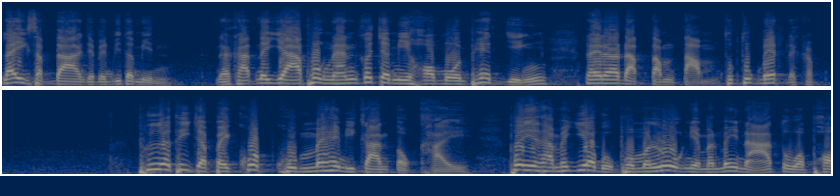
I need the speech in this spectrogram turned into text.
และอีกสัปดาห์จะเป็นวิตามิน นะครับในยาพวกนั้นก็จะมีฮอร์โมนเพศหญิงในระดับต่ำๆทุก ๆ เม็ดเลยครับ เพื่อที่จะไปควบคุมไม่ให้มีการตกไข่ เพื่อจะทำให้เยื่อบุพรมลูกเนี่ยมันไม่หนาตัวพอ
